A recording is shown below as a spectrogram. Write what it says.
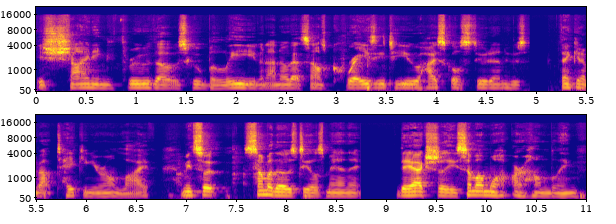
is shining through those who believe. And I know that sounds crazy to you, high school student who's thinking about taking your own life. I mean, so some of those deals, man, they, they actually, some of them are humbling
